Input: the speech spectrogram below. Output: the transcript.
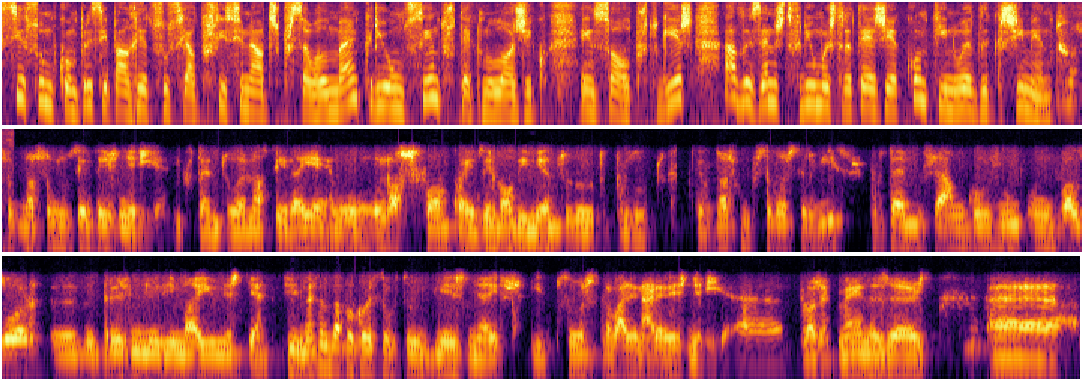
que se assume como principal rede social profissional de expressão alemã, criou um centro tecnológico em solo português. Há dois anos definiu uma estratégia contínua de crescimento. Nós, somos um centro de engenharia e, portanto, a nossa ideia, o, nosso foco é o desenvolvimento do, do produto. Portanto, nós como prestadores de serviços portamos já um conjunto, um valor uh, de 3 milhões e meio neste ano. Sim, nós estamos à procura sobretudo de engenheiros e de pessoas que trabalham na área da engenharia, uh, project managers, uh,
